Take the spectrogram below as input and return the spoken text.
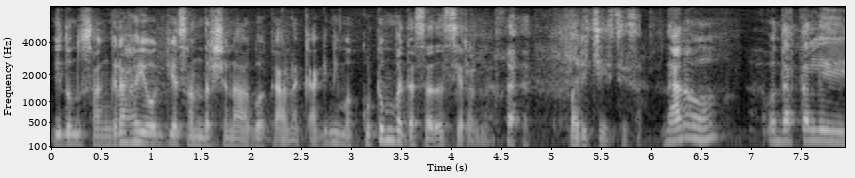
ಇದೊಂದು ಸಂಗ್ರಹಯೋಗ್ಯ ಸಂದರ್ಶನ ಆಗುವ ಕಾರಣಕ್ಕಾಗಿ ನಿಮ್ಮ ಕುಟುಂಬದ ಸದಸ್ಯರನ್ನು ಪರಿಚಯಿಸಿ ಸರ್. ನಾನು ಒಂದರ್ಥದಲ್ಲಿ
